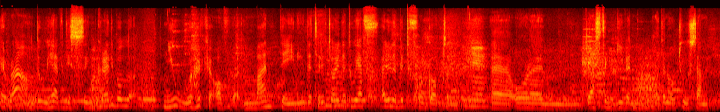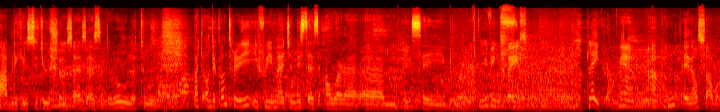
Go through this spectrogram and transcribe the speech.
around we have this incredible new work of maintaining the territory that we have a little bit forgotten yeah. uh, or um, just given I don't know to some public institutions as, as the rule to but on the contrary if we imagine this as our uh, um, let's say living space playground. Yeah, okay. And also our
